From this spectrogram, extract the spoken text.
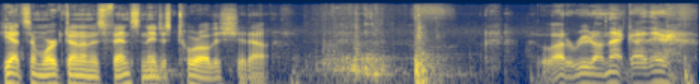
He had some work done on his fence and they just tore all this shit out. a lot of root on that guy there.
